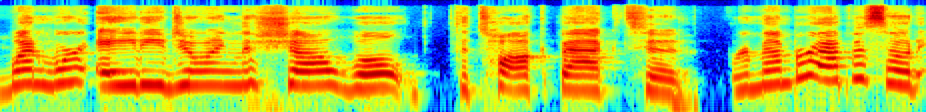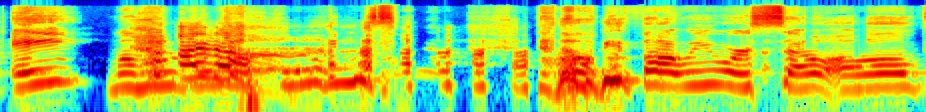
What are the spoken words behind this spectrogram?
when we're 80 doing the show, we'll to talk back to remember episode eight when we were in 40s? we thought we were so old.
